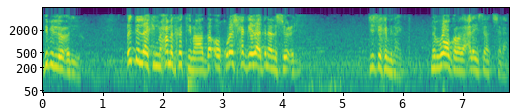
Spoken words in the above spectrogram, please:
dib in loo celiyo. Ciddii laakiin maxamed ka timaadda oo quraysh xaggeeda aad inaan la soo celin heshiiskay ka mid ahayd. Nebigu waa ogolaaday calayhi salaatu wasalaam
